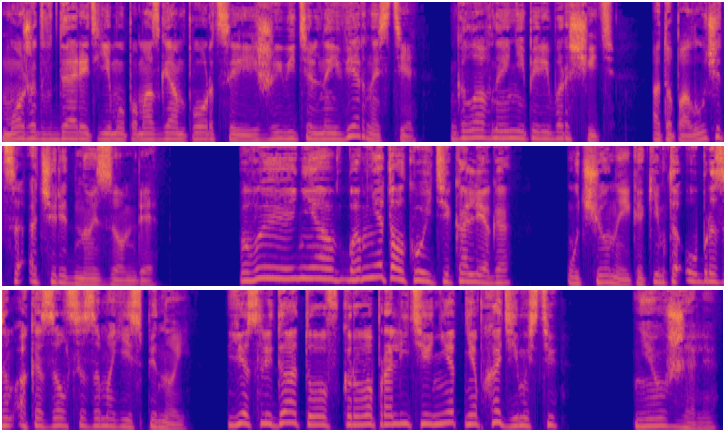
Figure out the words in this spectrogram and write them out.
Может, вдарить ему по мозгам порцией живительной верности? Главное не переборщить, а то получится очередной зомби. «Вы не обо мне толкуете, коллега?» Ученый каким-то образом оказался за моей спиной. «Если да, то в кровопролитии нет необходимости». «Неужели?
